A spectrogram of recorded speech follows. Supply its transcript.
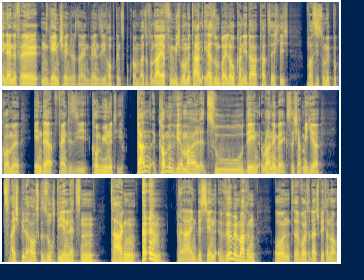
in der NFL ein Gamechanger sein, wenn sie Hopkins bekommen. Also von daher für mich momentan eher so ein Buy-Low-Kandidat tatsächlich, was ich so mitbekomme in der Fantasy Community. Dann kommen wir mal zu den Running Backs. Ich habe mir hier zwei Spieler rausgesucht, die in den letzten Tagen ein bisschen Wirbel machen und äh, wollte dann später noch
